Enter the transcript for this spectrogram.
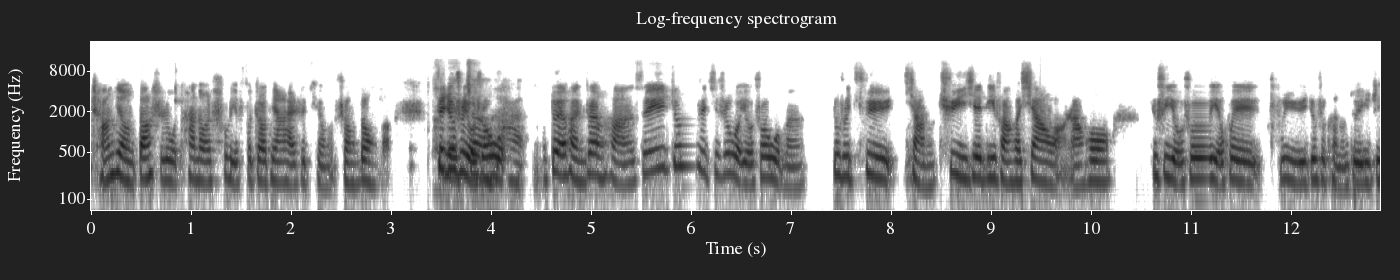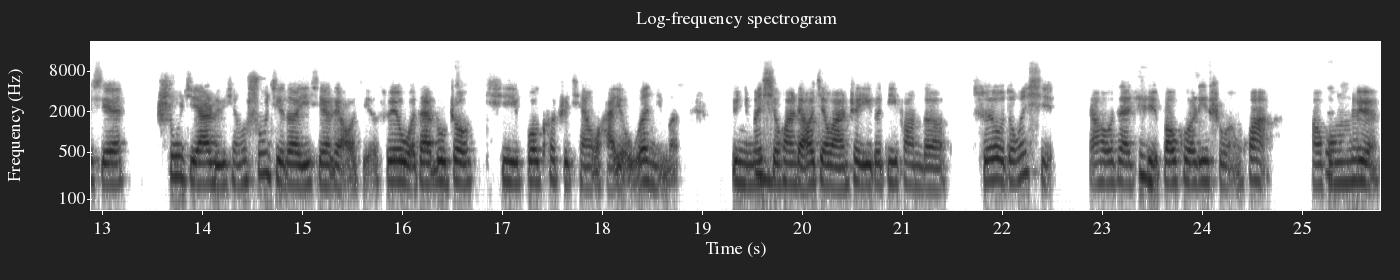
场景，当时我看到书里附照片还是挺生动的。这就是有时候我对很震撼，所以就是其实我有时候我们就是去想去一些地方和向往，然后就是有时候也会出于就是可能对于这些书籍啊、旅行书籍的一些了解，所以我在录这期播客之前，我还有问你们，就你们喜欢了解完这一个地方的所有东西，然后再去包括历史文化啊攻略，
